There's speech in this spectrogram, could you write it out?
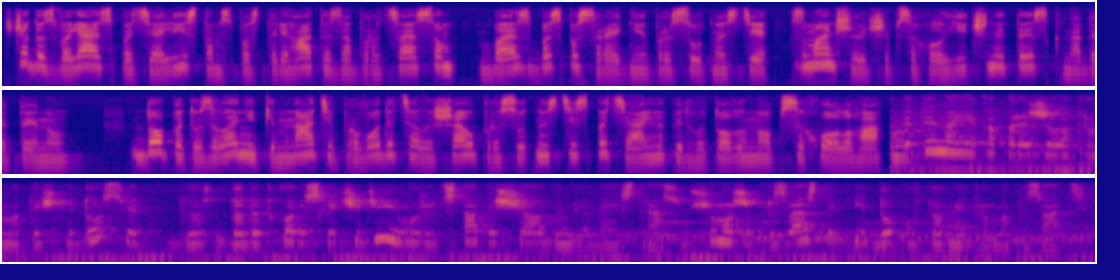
що дозволяє спеціалістам спостерігати за процесом без безпосередньої присутності, зменшуючи психологічний тиск на дитину. Допит у зеленій кімнаті проводиться лише у присутності спеціально підготовленого психолога. Дитина, яка пережила травматичний досвід, додаткові слідчі дії можуть стати ще одним для неї стресом, що може призвести і до повторної травматизації.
